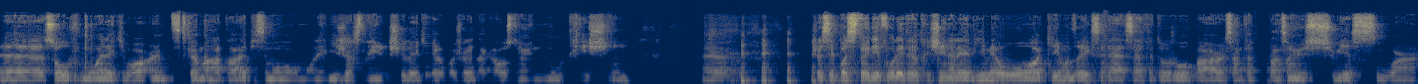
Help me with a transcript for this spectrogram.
Euh, sauf moi là, qui va avoir un petit commentaire. Puis c'est mon, mon, ami Jocelyn Richer là, qui n'a pas joué d'accord, c'est un Autrichien. Euh, je ne sais pas si c'est un défaut d'être Autrichien dans la vie, mais au hockey, on dirait que ça, ça fait toujours peur. Ça me fait penser à un Suisse ou un,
